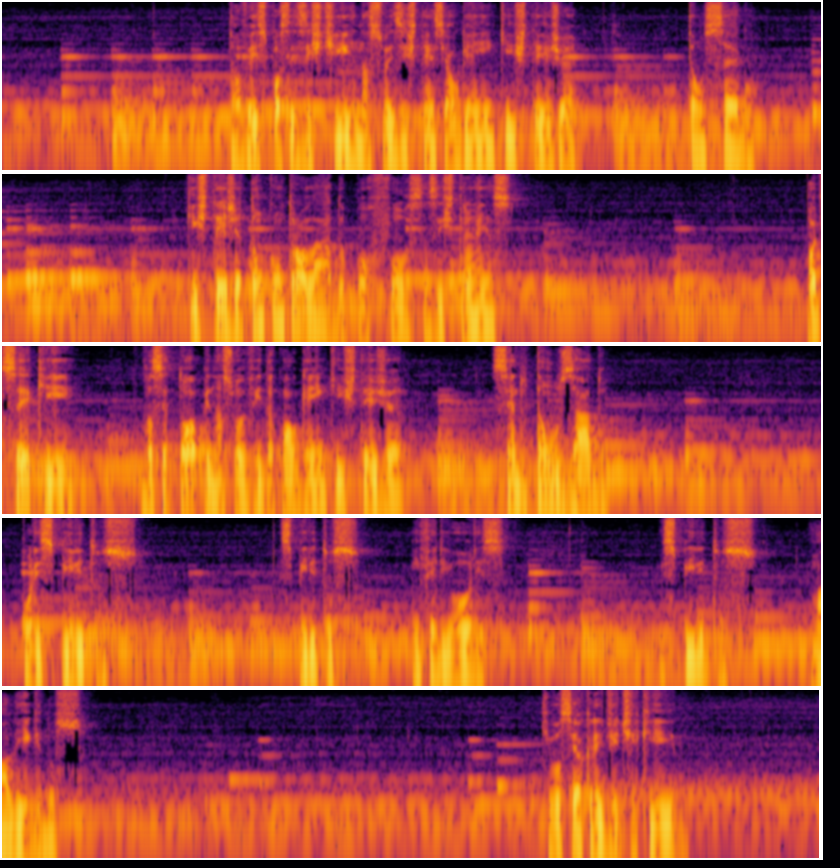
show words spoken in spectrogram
Talvez possa existir na sua existência alguém que esteja tão cego, que esteja tão controlado por forças estranhas. Pode ser que você tope na sua vida com alguém que esteja sendo tão usado por espíritos, espíritos inferiores, espíritos malignos. Que você acredite que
